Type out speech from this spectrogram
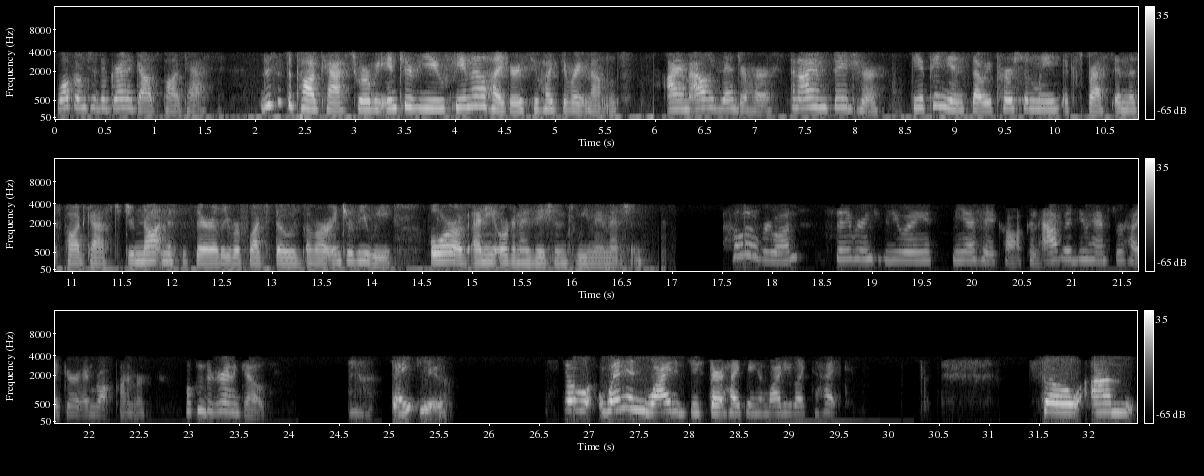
Welcome to the Granite Gals podcast. This is the podcast where we interview female hikers who hike the White Mountains. I am Alexander Herr. And I am Sage Herr. The opinions that we personally express in this podcast do not necessarily reflect those of our interviewee or of any organizations we may mention. Hello, everyone. Today we're interviewing Mia Haycock, an avid New Hampshire hiker and rock climber. Welcome to Granite Gals. Thank you. So, when and why did you start hiking, and why do you like to hike? So, um,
